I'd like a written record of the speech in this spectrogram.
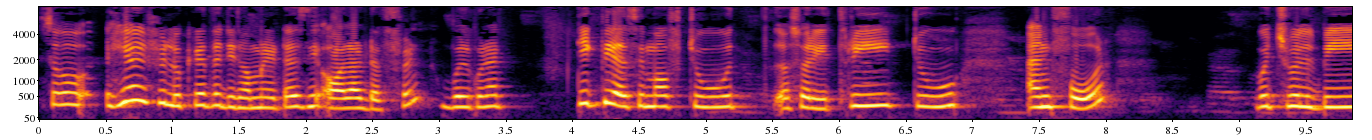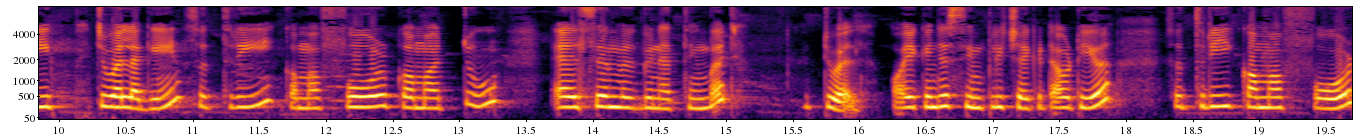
So here if you look at the denominators, they all are different. We're to take the LCM of 2 uh, sorry 3 2 and 4 which will be 12 again. So 3 comma 4 comma 2 LCM will be nothing but 12 or you can just simply check it out here. So 3 comma 4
